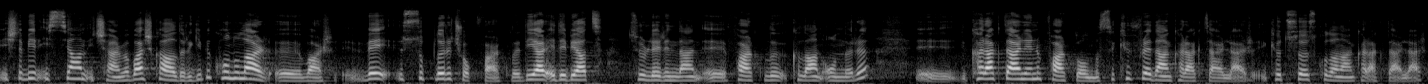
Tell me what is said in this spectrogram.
işte bir isyan içerme, başkaldırı gibi konular e, var ve üslupları çok farklı. Diğer edebiyat türlerinden e, farklı kılan onları e, karakterlerinin farklı olması, küfreden karakterler, kötü söz kullanan karakterler,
